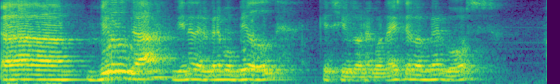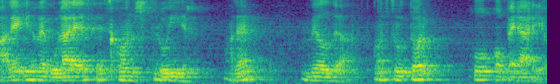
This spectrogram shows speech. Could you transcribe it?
Ah, builder viene del verbo build, que si lo recordáis de los verbos ¿vale? irregulares es construir. ¿Vale? Builder. Constructor u operario.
